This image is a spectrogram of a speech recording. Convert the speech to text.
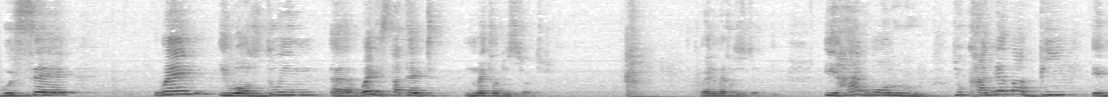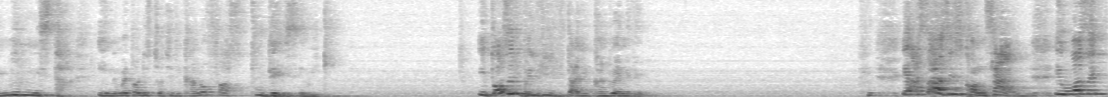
would say, when he was doing, uh, when he started Methodist Church, when Methodist Church, he had one rule you can never be a minister in the Methodist church if you cannot fast two days a week. He doesn't believe that you can do anything. Yeah, as far as he's concerned, it wasn't,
